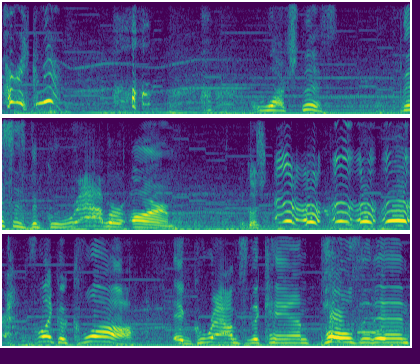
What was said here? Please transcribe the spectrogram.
Hurry, come here. Watch this. This is the grabber arm. It goes, it's like a claw. It grabs the can, pulls it in,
